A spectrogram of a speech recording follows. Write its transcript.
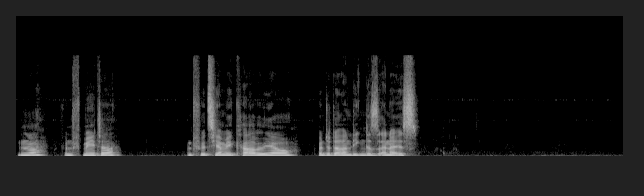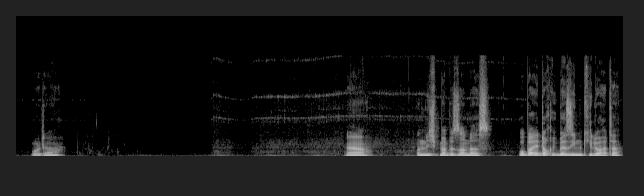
Na, 5 Meter. Und fühlt sich an wie Kabeljau. Könnte daran liegen, dass es einer ist. Oder? Ja. Und nicht mal besonders. Wobei doch über 7 Kilo hat er.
